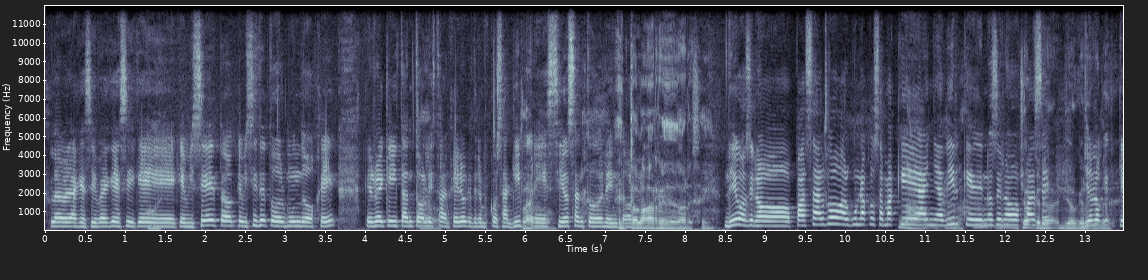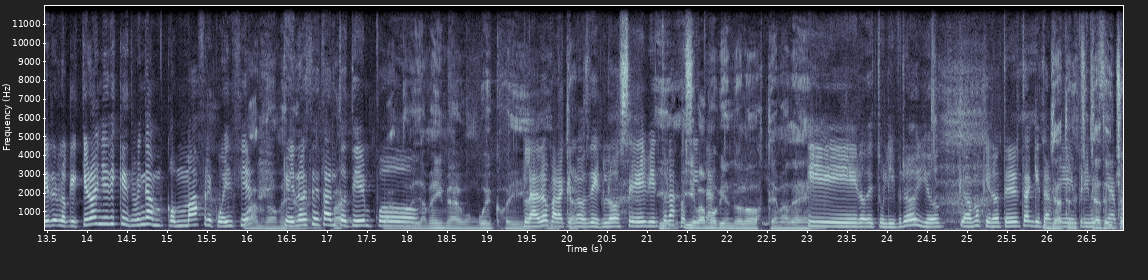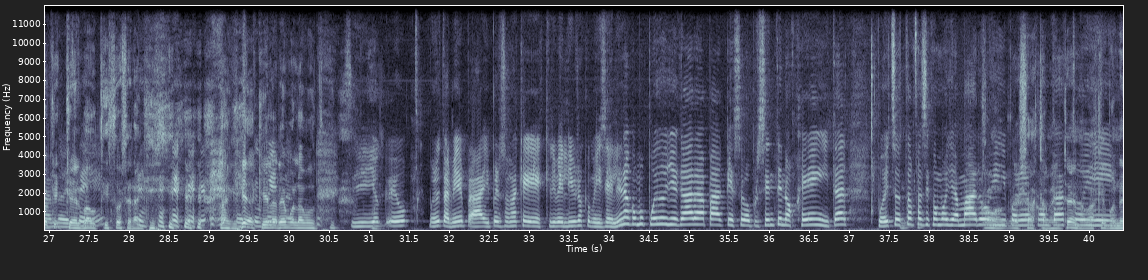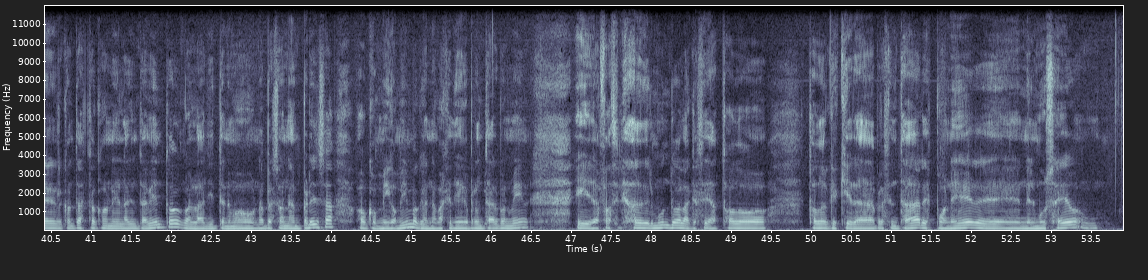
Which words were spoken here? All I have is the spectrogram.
la verdad que sí que sí, que, que, visite, que visite todo el mundo que no hay que ir tanto al extranjero, que tenemos cosas aquí preciosas en todo el entorno. En todos los alrededores, sí. Diego, si nos pasa algo, alguna cosa más que añadir que no se nos pase. yo, lo, que, quiero, lo que quiero añadir es que vengan con más frecuencia, que no esté tanto tiempo. Cuando me llaméis me hago un hueco y. Claro, para que nos desglose bien todas las cositas. Y vamos viendo los temas de. Y lo de tu libro, yo, vamos, quiero tenerte aquí también. Ya te, ya te he dicho que, el bautizo será aquí. aquí, aquí lo haremos la bautizo. Sí, yo creo, bueno, también hay personas que escriben libros que me dicen, Elena, ¿cómo puedo llegar a para que se lo presenten OGEN y tal? Pues esto es tan fácil como llamaros y poner en contacto. Y... que poner en contacto con el ayuntamiento, con la, allí tenemos una persona en prensa o conmigo mismo, que nada más que tiene que preguntar por mí, y las facilidades del mundo, la que sea, todo, todo el que quiera presentar, exponer eh, en el museo,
